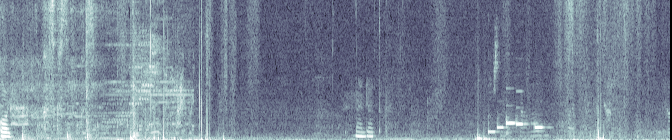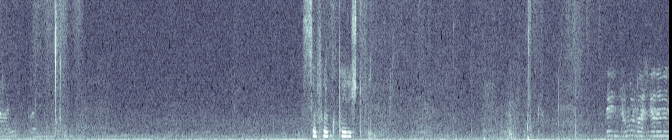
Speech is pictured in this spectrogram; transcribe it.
Gol. Sıfır kupa eriştim. Cumhurbaşkanının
